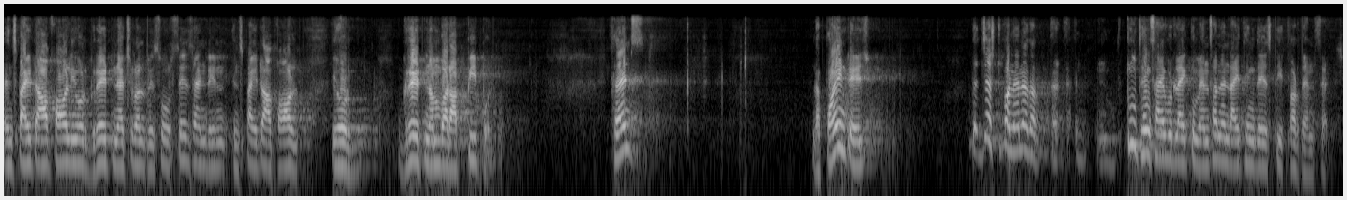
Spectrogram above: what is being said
In spite of all your great natural resources and in, in spite of all your great number of people. Friends, the point is, just one another, uh, two things I would like to mention and I think they speak for themselves.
